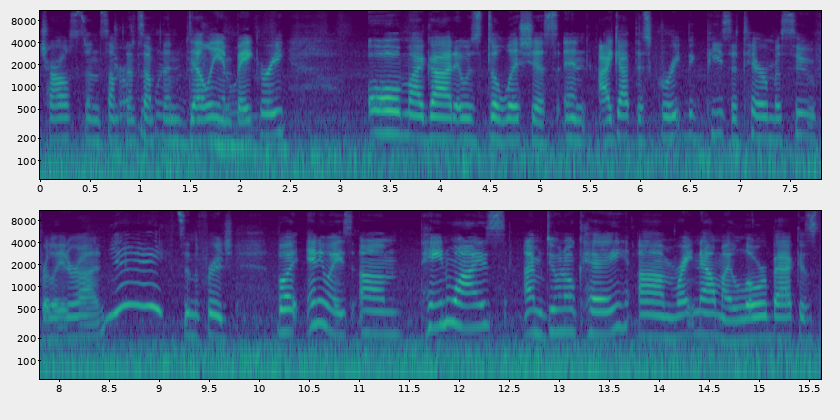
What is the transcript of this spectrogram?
Charleston something Charleston something deli and bakery. Oh my god, it was delicious. And I got this great big piece of tiramisu for later on. Yay! It's in the fridge. But anyways, um pain wise, I'm doing okay. Um right now my lower back is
